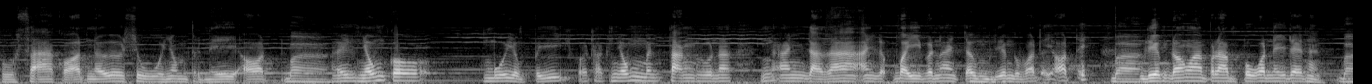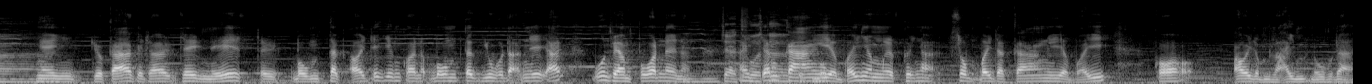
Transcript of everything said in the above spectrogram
គ្រូសាក៏អត់នៅសួរខ្ញុំទៅនេអត់បាទហើយខ្ញុំក៏ មួយអំពីគាត់ថាខ្ញុំមិនតាំងខ្លួនណាអញតារាអញល្បីប៉ុណ្ណាទៅលៀងកវត្តអីអត់ទេលៀងដងបាន5000នេះដែរហ្នឹងបាទញ៉ៃជួកាគេថាចេញនេះទៅបូមទឹកឲ្យទៅយើងគាត់បូមទឹកយូរដាក់នេះឲ្យ4 5000ដែរណាចាធ្វើទៅការងារអ្វីខ្ញុំឃើញថាសុំបីតការងារអ្វីក៏ឲ្យតម្លៃមនុស្សដែរ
